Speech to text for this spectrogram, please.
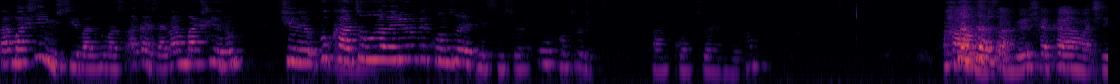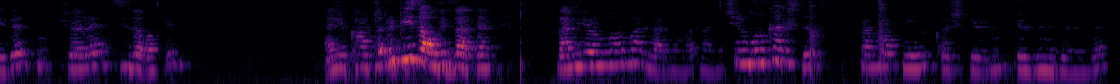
ben başlayayım mı sihirbaz numarası? Arkadaşlar ben başlıyorum. Şimdi bu kartı Uğur'a veriyorum ve kontrol etmesini istiyorum. Uğur kontrol et. Tamam kontrol ediyorum. Tamam tamam böyle şaka amaçlıydı. Şöyle siz de bakın. Yani kartları biz aldık zaten. Ben biliyorum normaller bunlar hani. Şimdi bunu karıştır. Ben bakmayayım. Karıştırıyorum gözünüz önünde.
